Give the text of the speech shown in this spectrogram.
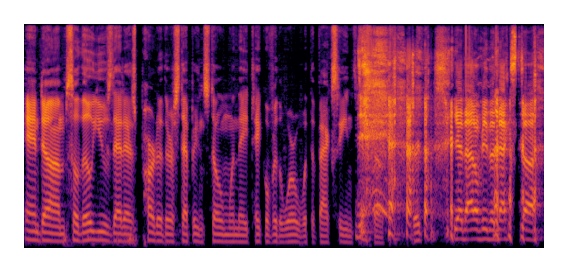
And um, so they'll use that as part of their stepping stone when they take over the world with the vaccines and stuff. Yeah, yeah, that'll be the next uh,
